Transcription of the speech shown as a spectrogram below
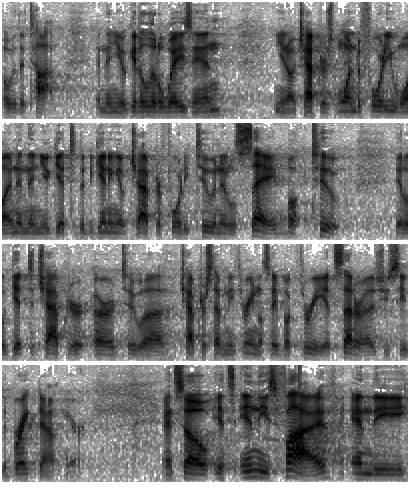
over the top. And then you'll get a little ways in, you know, chapters 1 to 41, and then you get to the beginning of chapter 42, and it'll say book two. It'll get to chapter or to uh, chapter 73, and it'll say book three, etc. As you see the breakdown here, and so it's in these five, and the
